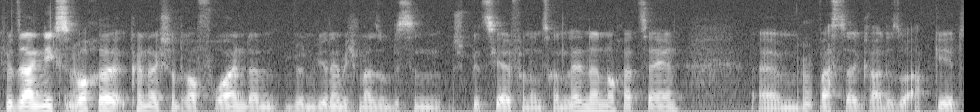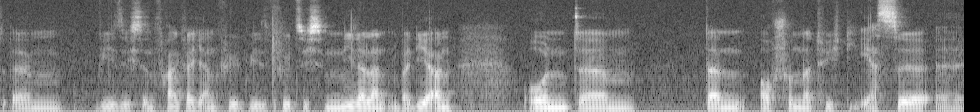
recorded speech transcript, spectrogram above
Ich würde sagen, nächste Genau. Woche könnt ihr euch schon drauf freuen. Dann würden wir nämlich mal so ein bisschen speziell von unseren Ländern noch erzählen, ähm, was da gerade so abgeht, ähm, wie sich in Frankreich anfühlt, wie fühlt sich in den Niederlanden bei dir an und ähm, dann auch schon natürlich die erste äh,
